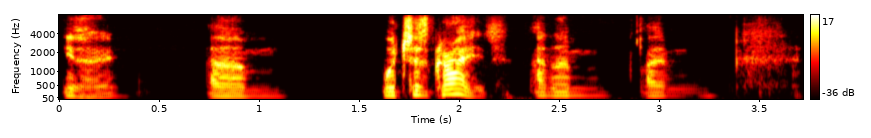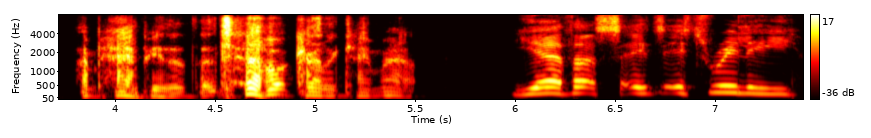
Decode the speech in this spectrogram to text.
you know, um, which is great, and I'm I'm I'm happy that that's how it kind of came out. Yeah, that's it's it's really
